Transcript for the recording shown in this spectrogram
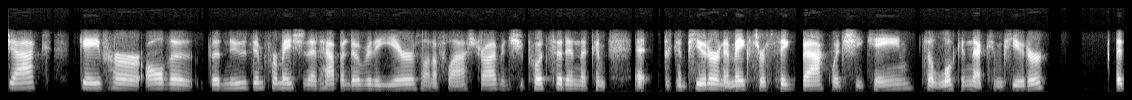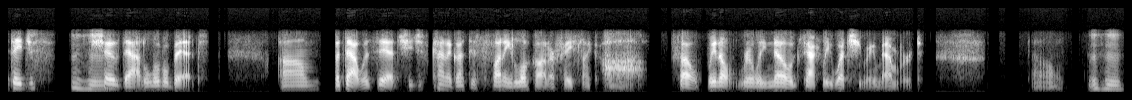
Jack gave her all the the news information that happened over the years on a flash drive and she puts it in the com- at the computer and it makes her think back when she came to look in that computer. They just Mhm. showed that a little bit. Um, but that was it. She just kind of got this funny look on her face, like, oh. So we don't really know exactly what she remembered. So Mhm.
